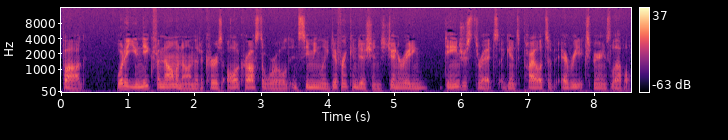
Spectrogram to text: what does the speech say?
Fog. What a unique phenomenon that occurs all across the world in seemingly different conditions, generating dangerous threats against pilots of every experience level.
